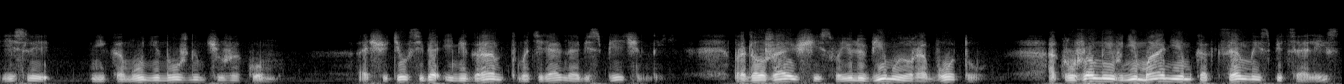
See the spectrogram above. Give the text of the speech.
Если никому не нужным чужаком, ощутил себя иммигрант материально обеспеченный, продолжающий свою любимую работу, окруженный вниманием как ценный специалист,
